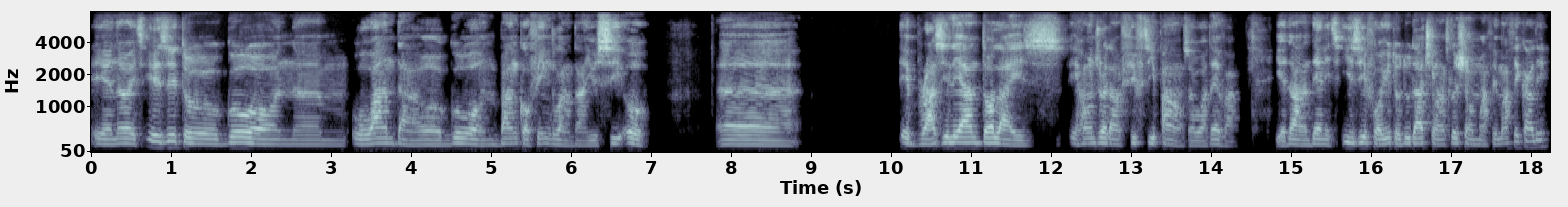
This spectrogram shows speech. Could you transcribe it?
You know, it's easy to go on um, Oanda or go on Bank of England and you see, oh, uh, a Brazilian dollar is 150 pounds or whatever. You know, and then it's easy for you to do that translation mathematically.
